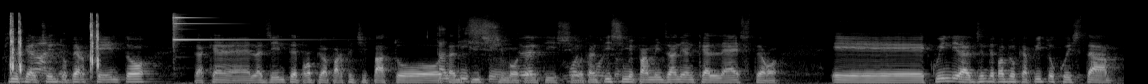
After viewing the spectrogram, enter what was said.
più che al 100% perché la gente proprio ha partecipato tantissimo, tantissimo, eh, tantissimo molto, tantissimi molto. parmigiani anche all'estero. E quindi la gente ha proprio capito questa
